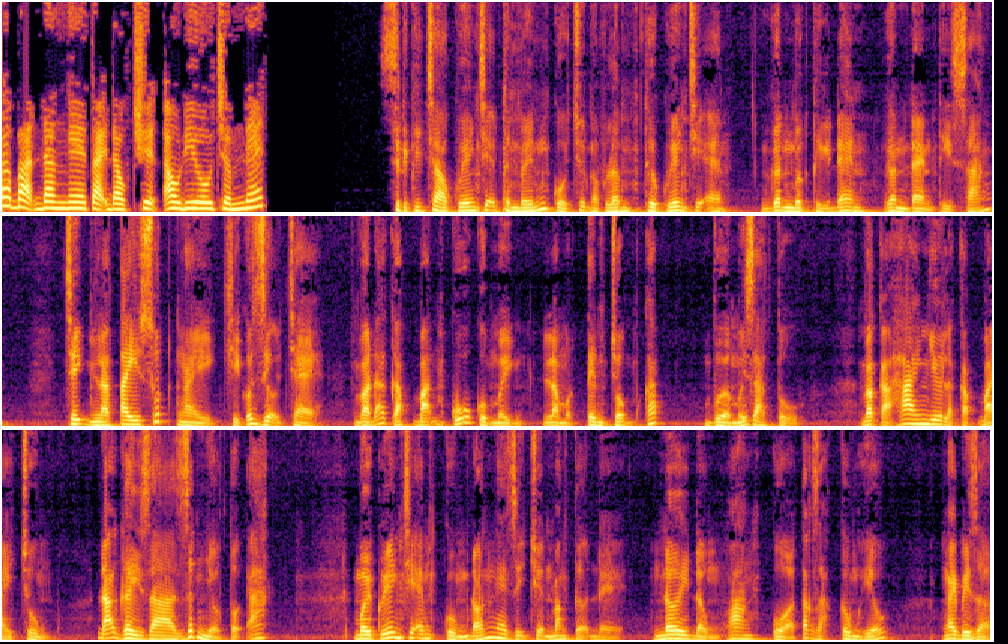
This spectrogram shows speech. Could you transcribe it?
Các bạn đang nghe tại đọc audio net Xin kính chào quý anh chị em thân mến của truyện Ngọc Lâm, thưa quý anh chị em, gần mực thì đen, gần đèn thì sáng. Trịnh là tay suốt ngày chỉ có rượu chè và đã gặp bạn cũ của mình là một tên trộm cắp vừa mới ra tù và cả hai như là cặp bài trùng đã gây ra rất nhiều tội ác. Mời quý anh chị em cùng đón nghe dị truyện mang tựa đề Nơi đồng hoang của tác giả Công Hiếu. Ngay bây giờ,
